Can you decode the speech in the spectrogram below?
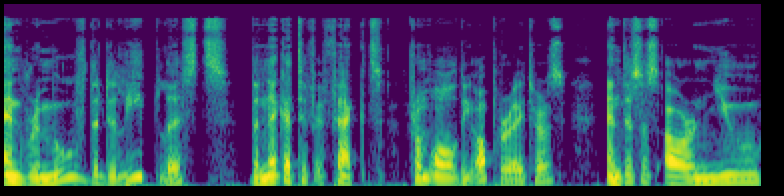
and remove the delete lists, the negative effects from all the operators, and this is our new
